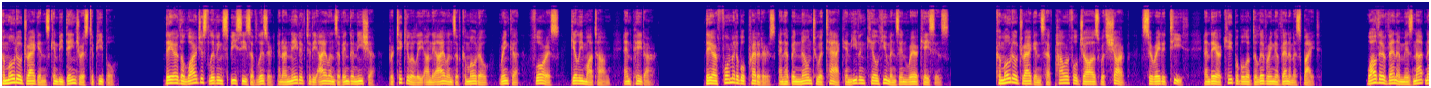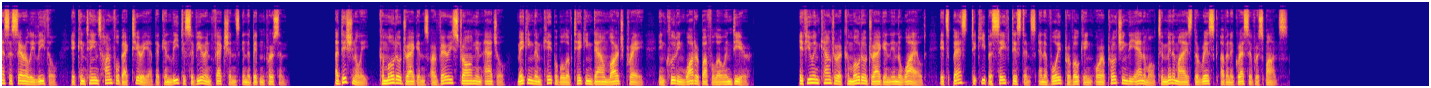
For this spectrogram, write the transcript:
Komodo dragons can be dangerous to people. They are the largest living species of lizard and are native to the islands of Indonesia, particularly on the islands of Komodo, Rinca, Flores, Gili Matang, and Padar. They are formidable predators and have been known to attack and even kill humans in rare cases. Komodo dragons have powerful jaws with sharp, serrated teeth, and they are capable of delivering a venomous bite. While their venom is not necessarily lethal, it contains harmful bacteria that can lead to severe infections in the bitten person. Additionally, Komodo dragons are very strong and agile, making them capable of taking down large prey, including water buffalo and deer. If you encounter a Komodo dragon in the wild, it's best to keep a safe distance and avoid provoking or approaching the animal to minimize the risk of an aggressive response.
